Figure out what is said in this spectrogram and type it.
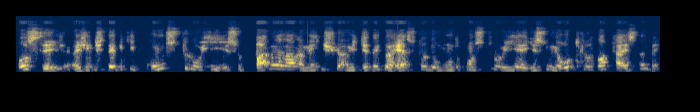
Ou seja, a gente teve que construir isso paralelamente à medida que o resto do mundo construía isso em outros locais também.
